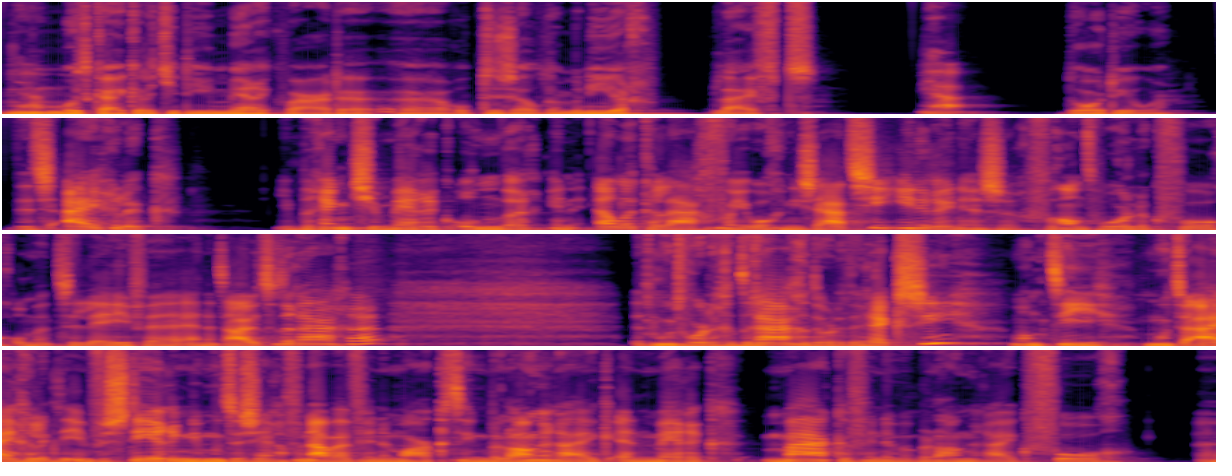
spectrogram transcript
Ja. moet kijken dat je die merkwaarde eh, op dezelfde manier blijft Ja, doorduwen. dit is eigenlijk, je brengt je merk onder in elke laag van je organisatie. Iedereen is er verantwoordelijk voor om het te leven en het uit te dragen. Het moet worden gedragen door de directie, want die moeten eigenlijk de investering, die moeten zeggen van nou wij vinden marketing belangrijk en merk maken vinden we belangrijk voor eh,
